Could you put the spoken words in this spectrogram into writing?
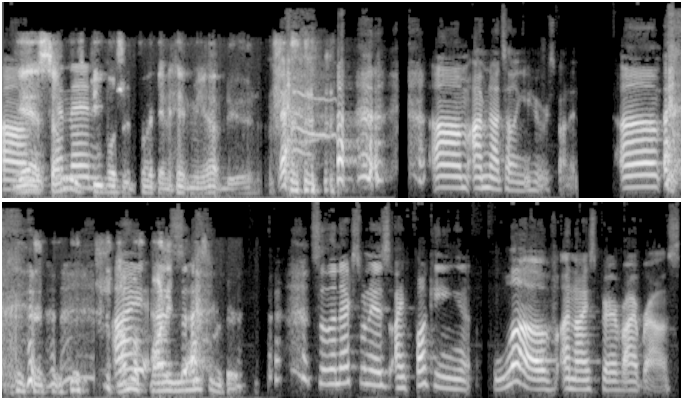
Um, yeah, some and of these then, people should fucking hit me up, dude. um, I'm not telling you who responded. Um, I'm I- a funny uh, so- so the next one is I fucking love a nice pair of eyebrows.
